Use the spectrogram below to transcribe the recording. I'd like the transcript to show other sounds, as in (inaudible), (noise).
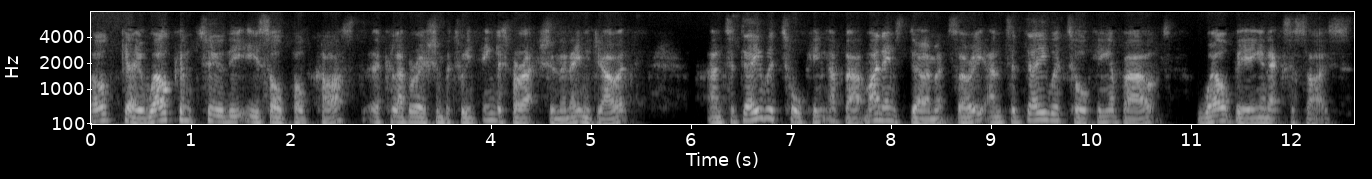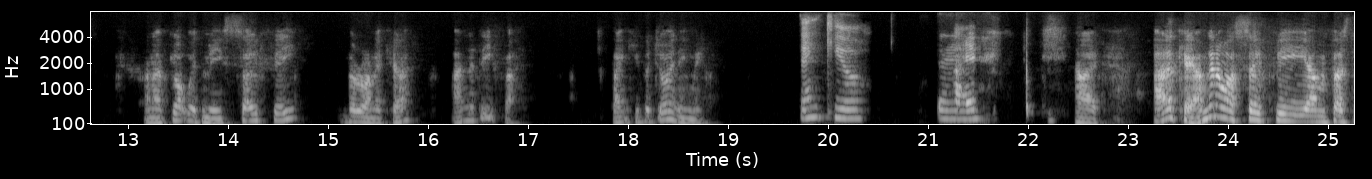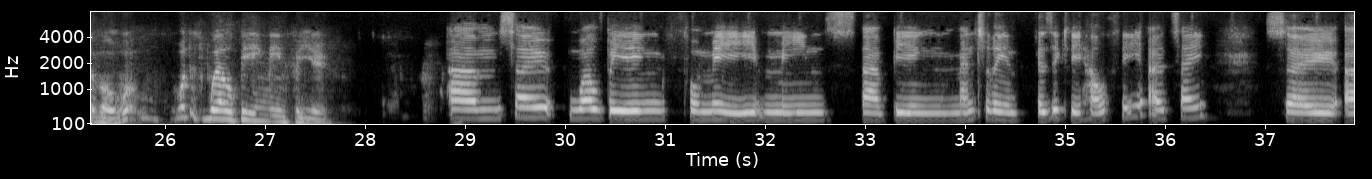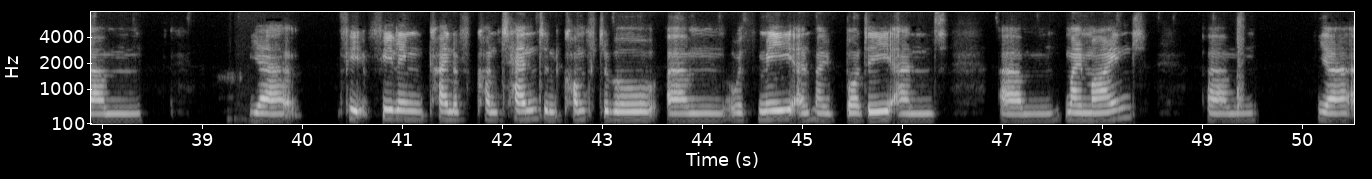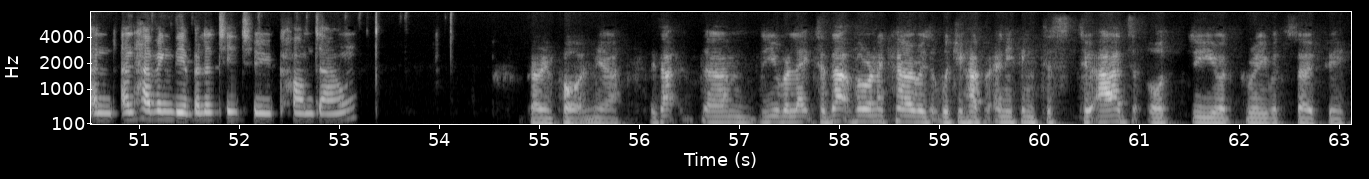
Okay, welcome to the ESOL podcast, a collaboration between English for Action and Amy Jowett. And today we're talking about, my name's Dermot, sorry, and today we're talking about well-being and exercise. And I've got with me Sophie, Veronica, and Nadifa. Thank you for joining me. Thank you. Hi. Hi. Okay, I'm going to ask Sophie um, first of all. What what does well-being mean for you? Um, so, well-being for me means uh, being mentally and physically healthy. I would say. So, um, yeah, fe- feeling kind of content and comfortable um, with me and my body and um, my mind. Um, yeah, and and having the ability to calm down. Very important. Yeah. Is that um, do you relate to that, Veronica? Is would you have anything to to add, or do you agree with Sophie?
